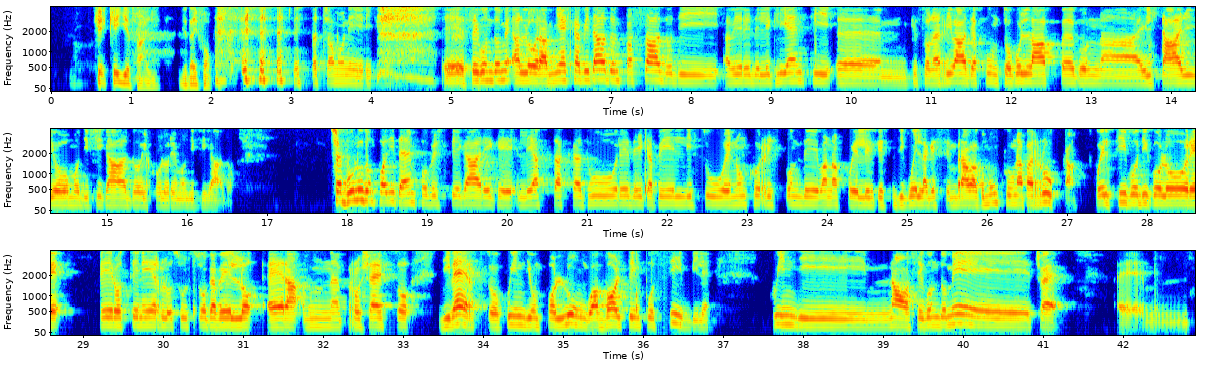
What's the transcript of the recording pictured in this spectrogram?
che, che gli fai? Gli dai fuoco? Facciamo neri. Eh, secondo me, allora, mi è capitato in passato di avere delle clienti ehm, che sono arrivate appunto con l'app, con uh, il taglio modificato, il colore modificato. Ci è voluto un po' di tempo per spiegare che le attaccature dei capelli sue non corrispondevano a quelle che, di quella che sembrava comunque una parrucca. Quel tipo di colore per ottenerlo sul suo capello era un processo diverso, quindi un po' lungo, a volte impossibile. Quindi no, secondo me, cioè, eh,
